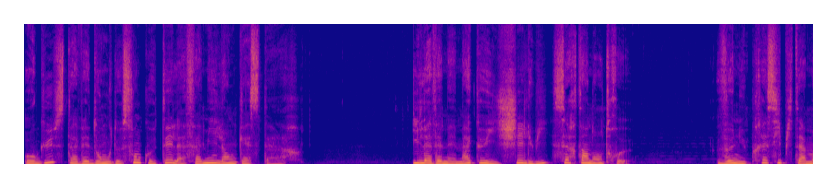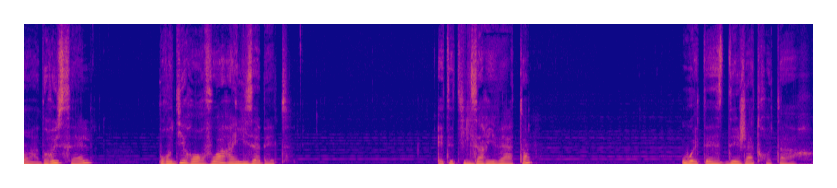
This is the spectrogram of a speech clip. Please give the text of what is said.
Auguste avait donc de son côté la famille Lancaster. Il avait même accueilli chez lui certains d'entre eux, venus précipitamment à Bruxelles pour dire au revoir à Elisabeth. Étaient-ils arrivés à temps Ou était-ce déjà trop tard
